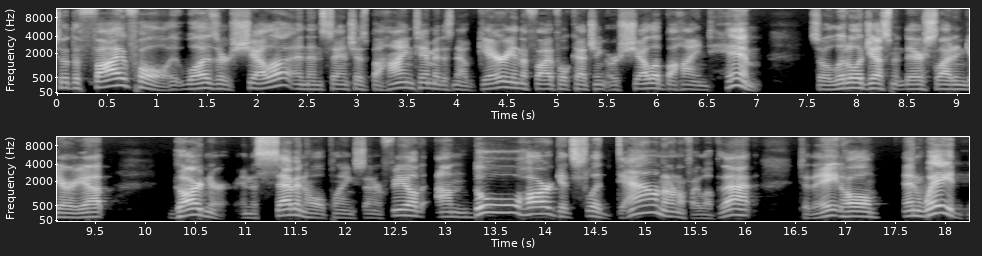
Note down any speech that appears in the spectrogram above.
to the five hole. It was Urshela, and then Sanchez behind him. It is now Gary in the five hole catching Urshela behind him. So a little adjustment there, sliding Gary up. Gardner in the seven hole playing center field. Andujar gets slid down. I don't know if I love that to the eight hole. And Wade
